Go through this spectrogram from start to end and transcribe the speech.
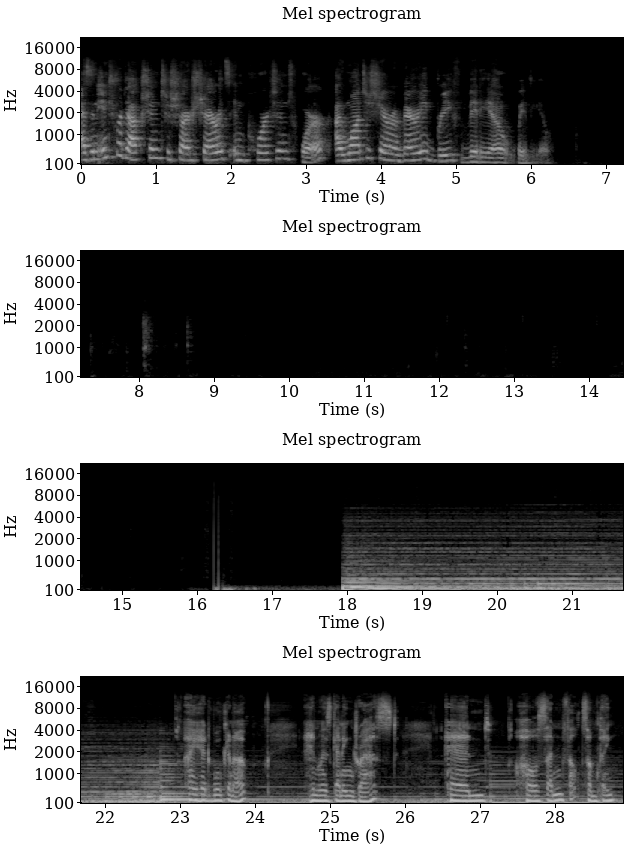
As an introduction to Sharsheret's important work, I want to share a very brief video with you. I had woken up and was getting dressed and all of a sudden felt something.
